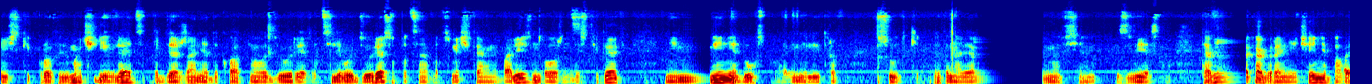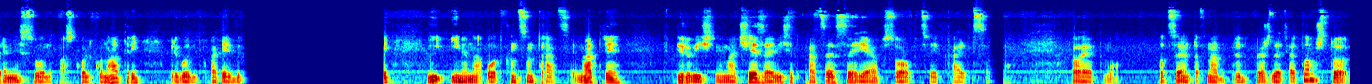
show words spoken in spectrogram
физический профиль мочи является поддержание адекватного диуреза. Целевой диурез у пациентов с мочекаменной болезнью должен достигать не менее 2,5 литров в сутки. Это, наверное, всем известно. Также как ограничение поваренной соли, поскольку натрий приводит к потере и именно от концентрации натрия первичной моче зависит процесс реабсорбции кальция. Поэтому пациентов надо предупреждать о том, что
